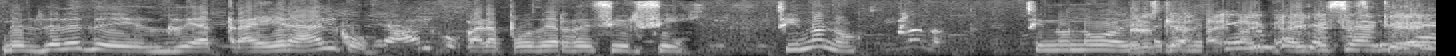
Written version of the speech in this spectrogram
Me debe de, de atraer algo para poder decir sí. Si no, no. Si no, no. Pero es que estaría hay, hay- hay veces que...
